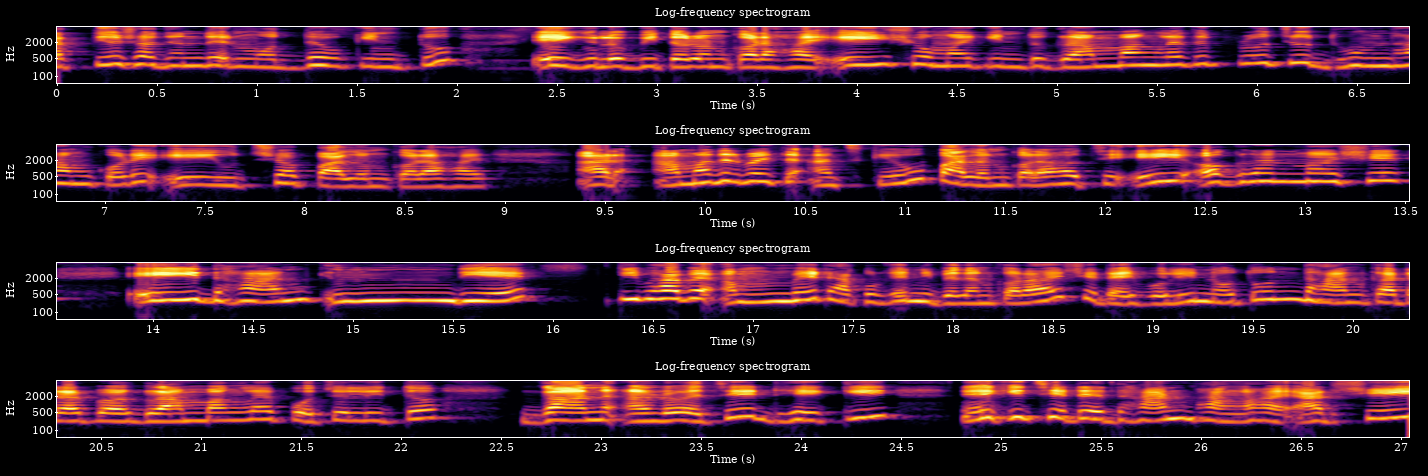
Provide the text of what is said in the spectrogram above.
আত্মীয় স্বজনদের মধ্যেও কিন্তু এইগুলো বিতরণ করা হয়। এই সময় কিন্তু গ্রাম বাংলাতে প্রচুর ধুমধাম করে এই উৎসব পালন করা হয়। আর আমাদের বাড়িতে আজকেও পালন করা হচ্ছে এই অঘ্রাণ মাসে এই ধান দিয়ে কীভাবে আমবে ঠাকুরকে নিবেদন করা হয় সেটাই বলি। নতুন ধান কাটার পর গ্রাম বাংলায় প্রচলিত গান রয়েছে ঢেকি ঢেকি ছেটে ধান ভাঙা হয়। আর সেই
